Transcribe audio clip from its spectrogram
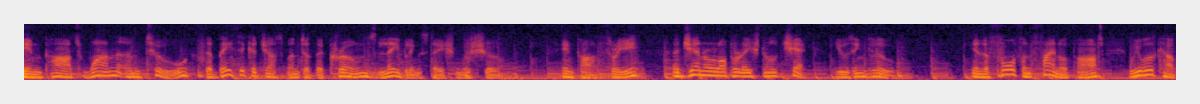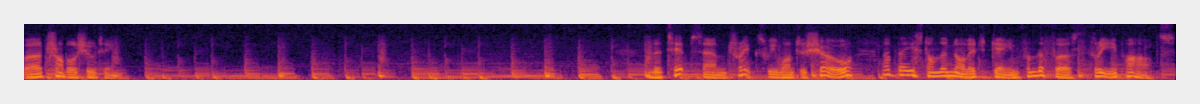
In parts 1 and 2, the basic adjustment of the Krones labelling station was shown. In part 3, a general operational check using glue. In the fourth and final part, we will cover troubleshooting. The tips and tricks we want to show are based on the knowledge gained from the first three parts.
